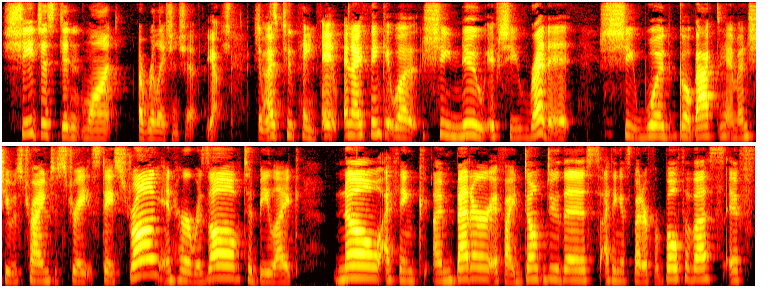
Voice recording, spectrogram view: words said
She just didn't want a relationship. yeah It was I- too painful. it, and I think it was she knew if she read it, she would go back to him, and she was trying to straight stay strong in her resolve to be like, no, I think I'm better if I don't do this. I think it's better for both of us if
